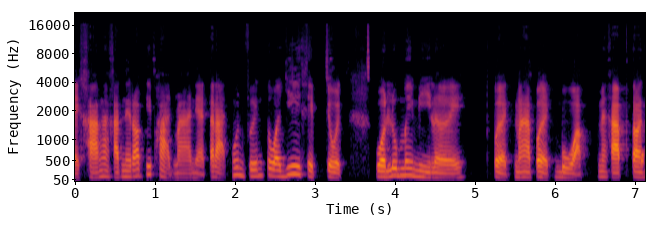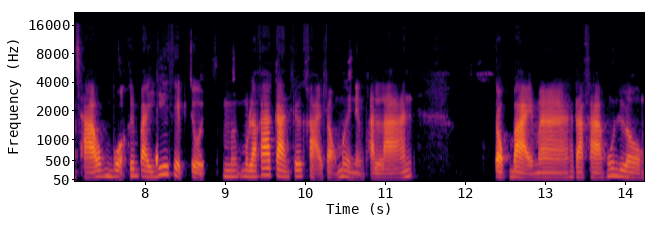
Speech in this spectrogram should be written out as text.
ลาย ๆ ครั้งอะครับ ในรอบที่ผ่านมาเนี่ยตลาดหุ้นฟื้นตัว 20 จุดโวลุ่มไม่มีเลย เปิดมาเปิดบวกนะครับ ตอนเช้าบวกขึ้นไป 20 จุดมมูลค่าการซื้อขาย 21,000 ล้าน ตกบ่ายมาราคาหุ้นลง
